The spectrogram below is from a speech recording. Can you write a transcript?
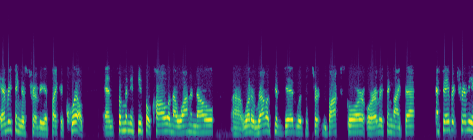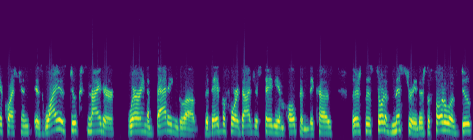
everything is trivia. It's like a quilt. And so many people call and I want to know uh, what a relative did with a certain box score or everything like that. My favorite trivia questions is why is Duke Snider wearing a batting glove the day before Dodger Stadium opened? Because there's this sort of mystery. There's a photo of Duke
